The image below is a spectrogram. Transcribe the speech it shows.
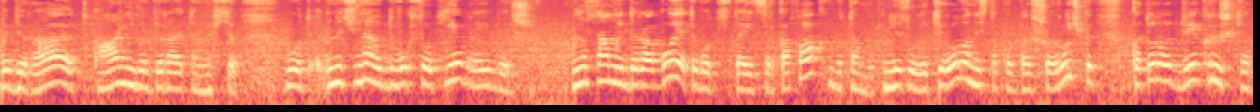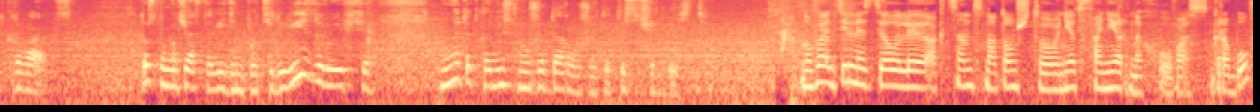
Выбирают, ткани выбирают там и все. Вот. Начинают 200 евро и выше. Но самый дорогой, это вот стоит саркофаг, вот там вот внизу лакированный с такой большой ручкой, у которого две крышки открываются. То, что мы часто видим по телевизору и все. Но этот, конечно, уже дороже, это 1200. Но вы отдельно сделали акцент на том, что нет фанерных у вас гробов.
